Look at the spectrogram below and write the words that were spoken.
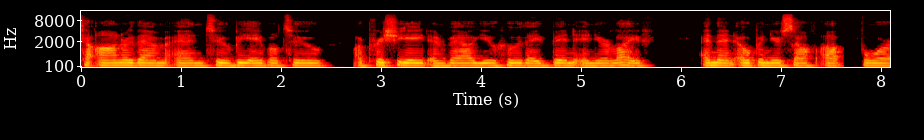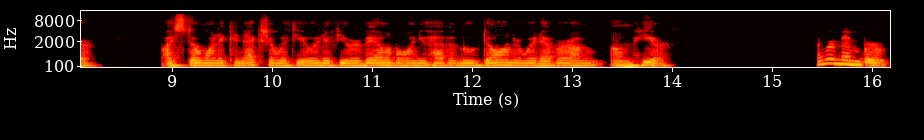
to honor them and to be able to appreciate and value who they've been in your life and then open yourself up for I still want a connection with you and if you're available and you haven't moved on or whatever I'm I'm here. I remember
